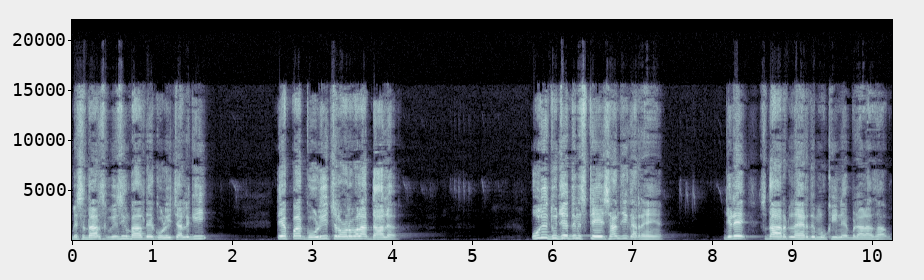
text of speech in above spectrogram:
ਵੀ ਸਰਦਾਰ ਸੁਖਬੀਰ ਸਿੰਘ ਬਾਦਲ ਦੇ ਗੋਲੀ ਚੱਲ ਗਈ ਤੇ ਆਪਾਂ ਗੋਲੀ ਚਲਾਉਣ ਵਾਲਾ ਦਲ। ਉਹਦੇ ਦੂਜੇ ਦਿਨ ਸਟੇਜ ਸਾਂਝੀ ਕਰ ਰਹੇ ਹਾਂ। ਜਿਹੜੇ ਸੁਧਾਰ ਲਹਿਰ ਦੇ ਮੁਖੀ ਨੇ ਬਡਾਲਾ ਸਾਹਿਬ।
